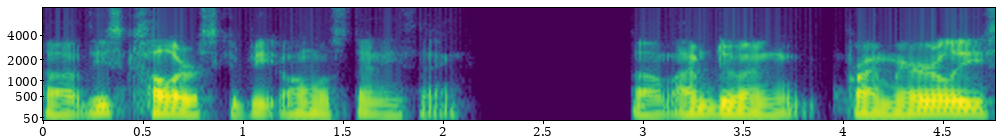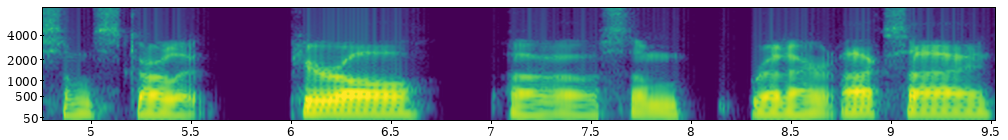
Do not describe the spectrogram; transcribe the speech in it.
Uh, these colors could be almost anything. Um, I'm doing primarily some Scarlet Pyrrol, uh, some red iron oxide,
